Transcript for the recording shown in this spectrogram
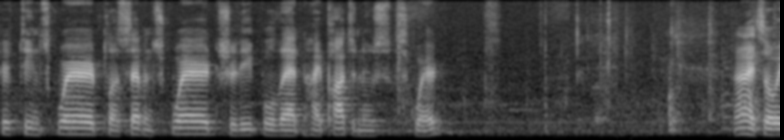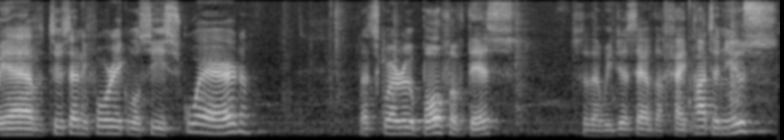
15 squared plus 7 squared should equal that hypotenuse squared. Alright, so we have 274 equals c squared. Let's square root both of this so that we just have the hypotenuse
